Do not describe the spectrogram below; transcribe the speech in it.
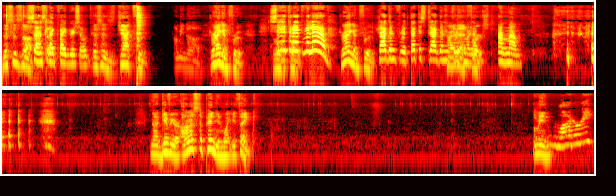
this is uh, Sounds like five years old. this is jackfruit. I mean, uh, dragon fruit. Say What it is it right, called? my love. Dragon fruit. Dragon fruit. That is dragon Try fruit, that my love. first. Ah, mom. Now, give your honest opinion what you think. I mean, Watery,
